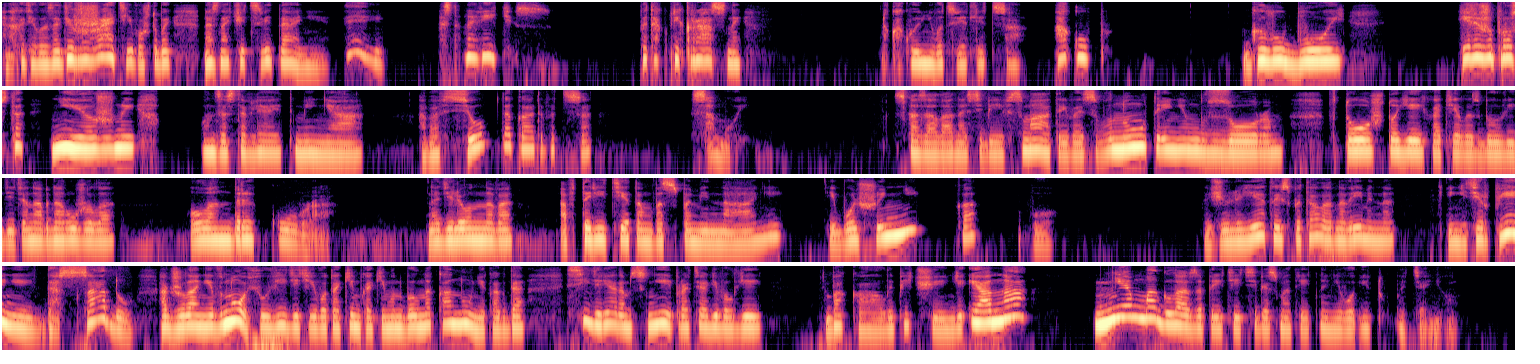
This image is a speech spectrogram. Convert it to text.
Она хотела задержать его, чтобы назначить свидание. Эй, остановитесь! Вы так прекрасны! Но какой у него цвет лица? А губ? Голубой или же просто нежный? Он заставляет меня обо всем догадываться самой. Сказала она себе и, всматриваясь внутренним взором в то, что ей хотелось бы увидеть, она обнаружила Ландрекура, наделенного авторитетом воспоминаний, и больше никого. Жюльетта испытала одновременно и нетерпение, и досаду от желания вновь увидеть его таким, каким он был накануне, когда, сидя рядом с ней, протягивал ей бокалы, печенье, и она не могла запретить себе смотреть на него и думать о нем.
